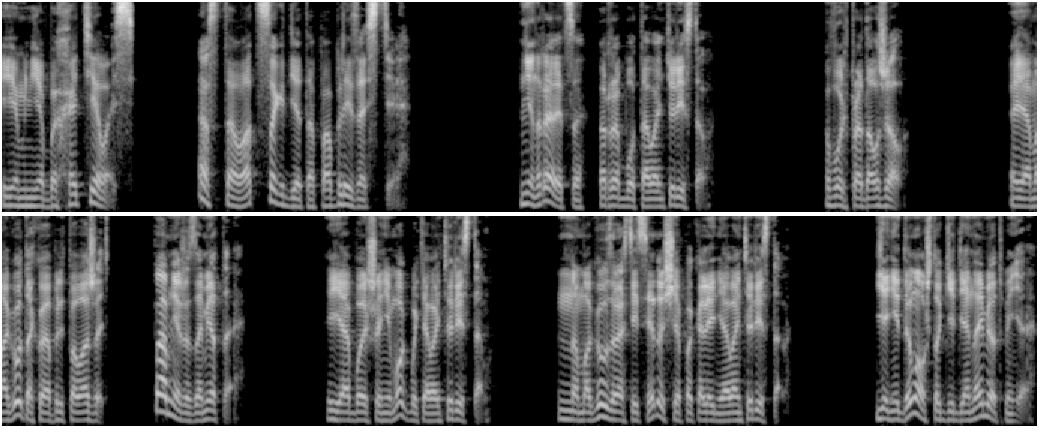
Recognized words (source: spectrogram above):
И мне бы хотелось оставаться где-то поблизости. Не нравится работа авантюристов. Вольф продолжал. «Я могу такое предположить. По мне же заметно. Я больше не мог быть авантюристом. Но могу взрастить следующее поколение авантюристов. Я не думал, что гильдия наймет меня.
